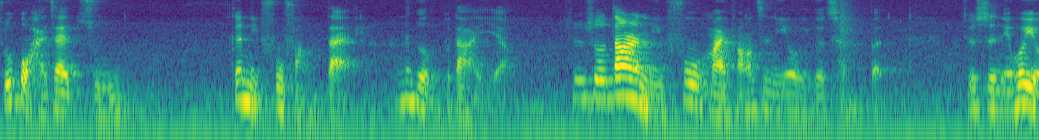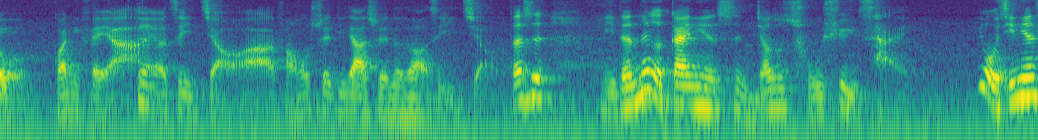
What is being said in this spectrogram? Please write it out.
如果还在租，跟你付房贷那个不大一样。就是说，当然你付买房子，你有一个成本。就是你会有管理费啊，要自己缴啊，房屋税、地价税那都要自己缴。但是你的那个概念是你叫做储蓄财，因为我今天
